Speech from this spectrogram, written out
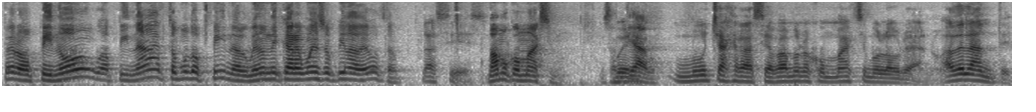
Pero opinó, opinar, todo el mundo opina, el gobierno nicaragüense opina de otro. Así es. Vamos con Máximo, Santiago. muchas gracias, vámonos con Máximo Laureano. Adelante.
